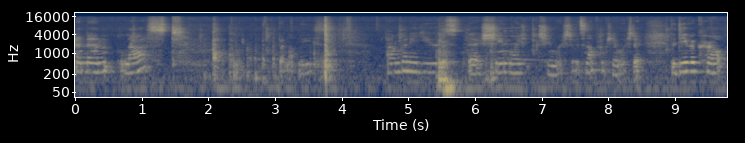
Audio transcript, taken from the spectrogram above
And then last but not least, I'm gonna use the Shea Moisture, Shea Moisture, it's not from Shea Moisture, the DevaCurl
